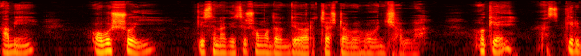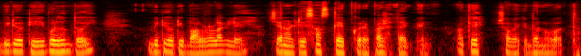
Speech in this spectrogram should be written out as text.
আমি অবশ্যই কিছু না কিছু সমাধান দেওয়ার চেষ্টা করব ইনশাল্লাহ ওকে, আজকের ভিডিওটি এই পর্যন্তই। ভিডিওটি ভালো লাগলে চ্যানেলটি সাবস্ক্রাইব করে পাশে থাকবেন। ওকে সবাইকে ধন্যবাদ।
